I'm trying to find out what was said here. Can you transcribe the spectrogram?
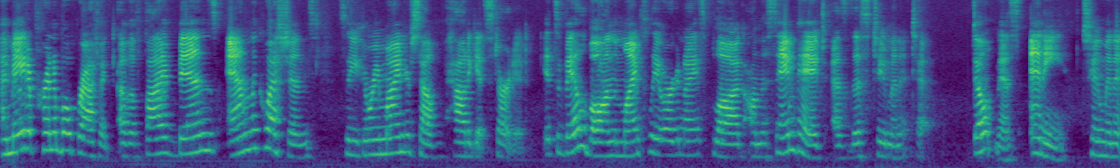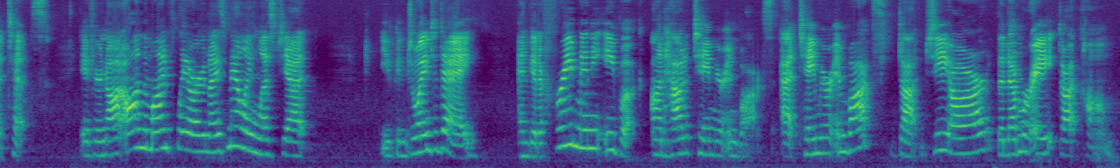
I made a printable graphic of the five bins and the questions so you can remind yourself of how to get started. It's available on the Mindfully Organized blog on the same page as this two-minute tip. Don't miss any two-minute tips. If you're not on the Mindfully Organized mailing list yet, you can join today and get a free mini ebook on how to tame your inbox at tameyourinbox.gr, the number 8.com.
